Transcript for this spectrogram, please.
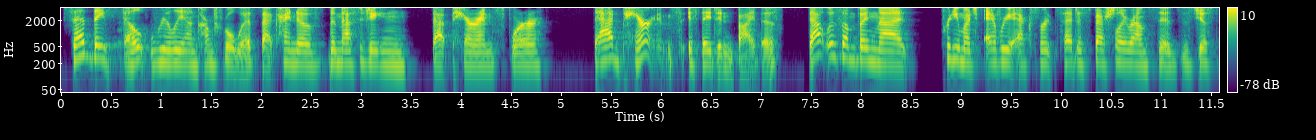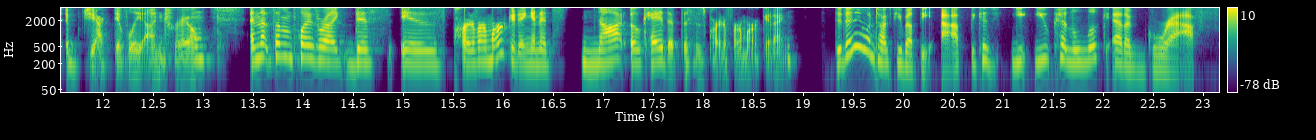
said they felt really uncomfortable with that kind of the messaging that parents were bad parents if they didn't buy this. That was something that pretty much every expert said, especially around SIDS, is just objectively untrue. And that some employees were like, this is part of our marketing and it's not okay that this is part of our marketing. Did anyone talk to you about the app? Because you, you can look at a graph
